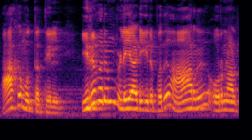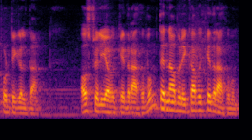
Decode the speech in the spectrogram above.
ஆக மொத்தத்தில் இருவரும் விளையாடி இருப்பது ஆறு ஒரு நாள் போட்டிகள் தான் ஆஸ்திரேலியாவுக்கு எதிராகவும் தென்னாப்பிரிக்காவுக்கு எதிராகவும்.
